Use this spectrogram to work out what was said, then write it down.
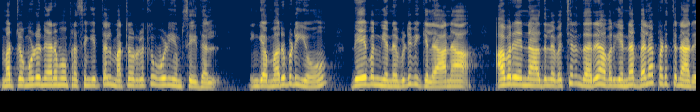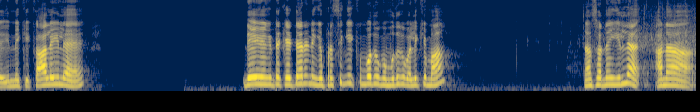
மற்ற முழு நேரமும் பிரசங்கித்தல் மற்றவர்களுக்கு ஊழியம் செய்தல். இங்கே மறுபடியும் தேவன் என்னை விடுவிக்கலை. ஆனால் அவர் என்னை அதில் வச்சுருந்தாரு. அவர் என்னை பலப்படுத்தினார். இன்றைக்கி காலையில் தேவ் என்கிட்ட கேட்டார் நீங்கள் பிரசங்கிக்கும் போது உங்கள் முதுகு வலிக்குமா? நான் சொன்னேன் இல்லை. ஆனால்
